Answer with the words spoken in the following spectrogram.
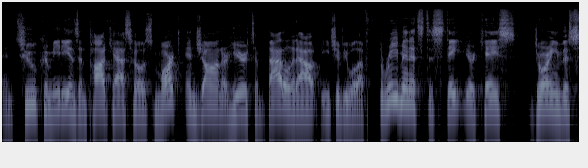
and two comedians and podcast hosts, Mark and John, are here to battle it out. Each of you will have three minutes to state your case. During this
